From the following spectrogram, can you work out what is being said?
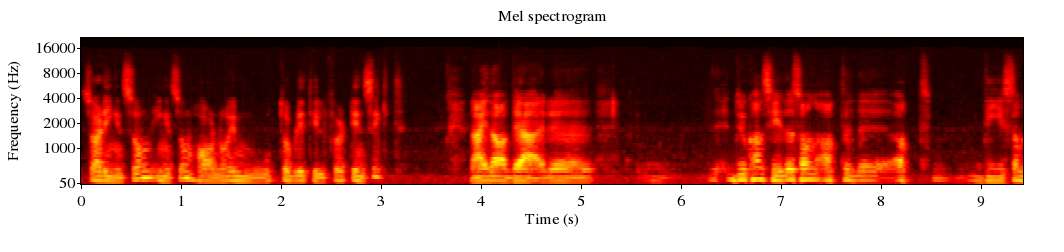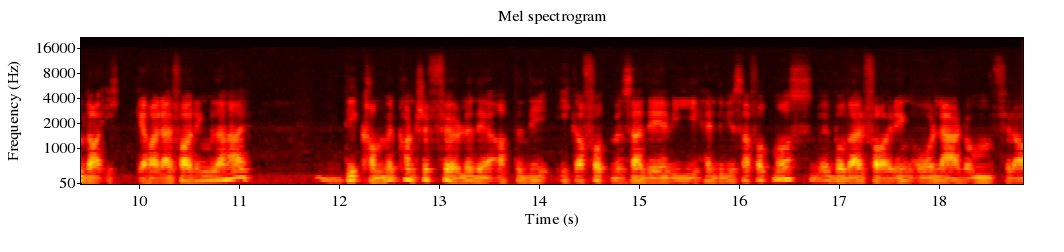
så er det ingen som, ingen som har noe imot å bli tilført innsikt. Nei da, det er eh, Du kan si det sånn at, at de som da ikke har erfaring med det her, de kan vel kanskje føle det at de ikke har fått med seg det vi heldigvis har fått med oss. Både erfaring og lærdom fra,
